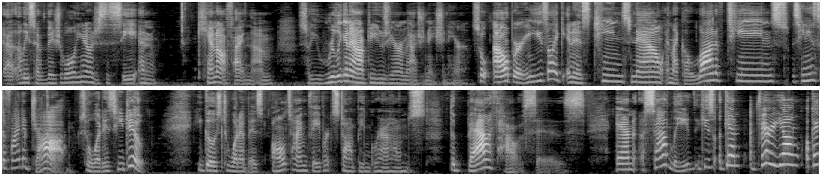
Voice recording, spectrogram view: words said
at least a visual, you know, just to see, and cannot find them. So you're really gonna have to use your imagination here. So Albert, he's like in his teens now, and like a lot of teens, he needs to find a job. So what does he do? He goes to one of his all-time favorite stomping grounds, the bathhouses. And sadly, he's again very young. Okay,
